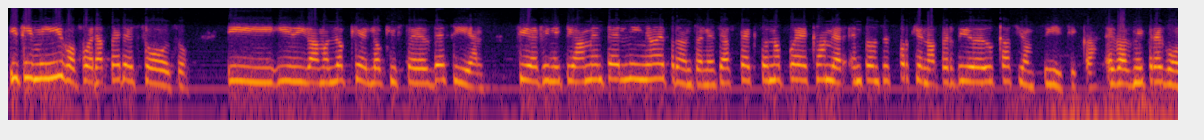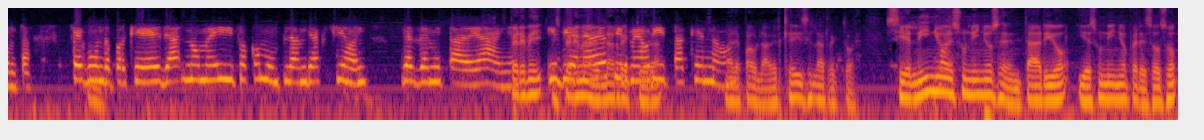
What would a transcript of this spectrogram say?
Y si mi hijo fuera perezoso y, y digamos lo que, lo que ustedes decían, si definitivamente el niño de pronto en ese aspecto no puede cambiar, entonces ¿por qué no ha perdido educación física? Esa es mi pregunta. Segundo, porque ella no me hizo como un plan de acción desde mitad de año. Espéreme, y espéreme viene a decirme rectora. ahorita que no. María Paula, a ver qué dice la rectora. Si el niño es un niño sedentario y es un niño perezoso,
